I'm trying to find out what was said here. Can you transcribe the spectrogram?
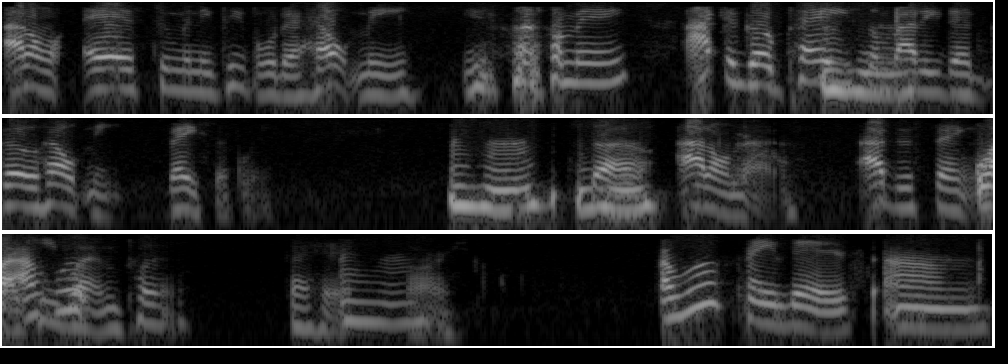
I don't ask too many people to help me. You know what I mean? I could go pay Mhm. somebody to go help me, basically. Mhm. So mhm. I don't know. I just think Well, like I he would- wasn't put. Go ahead. Mhm. Sorry. I will say this. Um,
